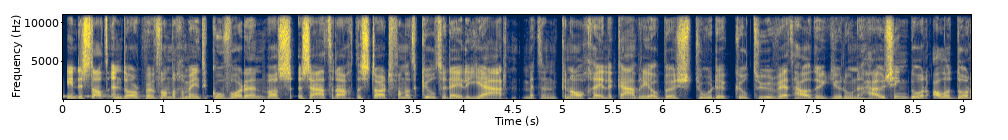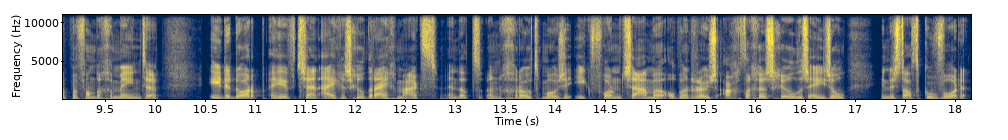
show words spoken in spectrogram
In de stad en dorpen van de gemeente Koevoorden was zaterdag de start van het culturele jaar. Met een knalgele cabriobus toerde cultuurwethouder Jeroen Huizing door alle dorpen van de gemeente. Ieder dorp heeft zijn eigen schilderij gemaakt. En dat een groot mozaïek vormt samen op een reusachtige schildersezel in de stad Koevoorden.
